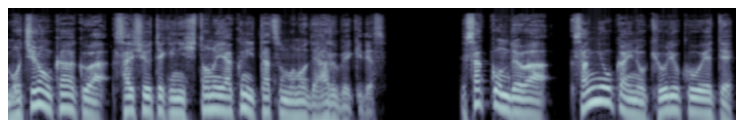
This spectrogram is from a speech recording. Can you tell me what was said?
もちろん科学は最終的に人の役に立つものであるべきです。昨今では産業界の協力を得て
